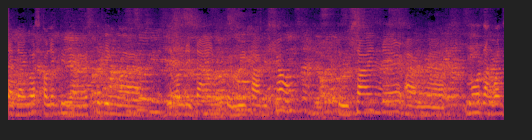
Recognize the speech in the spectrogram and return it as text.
that I was collecting and I was putting uh, all the time when we have a show to sign there and uh, more than 1,000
